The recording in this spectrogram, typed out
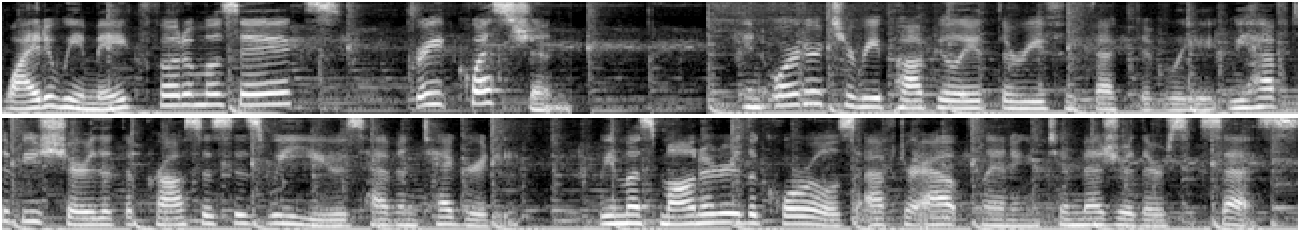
Why do we make photomosaics? Great question. In order to repopulate the reef effectively, we have to be sure that the processes we use have integrity. We must monitor the corals after outplanting to measure their success.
